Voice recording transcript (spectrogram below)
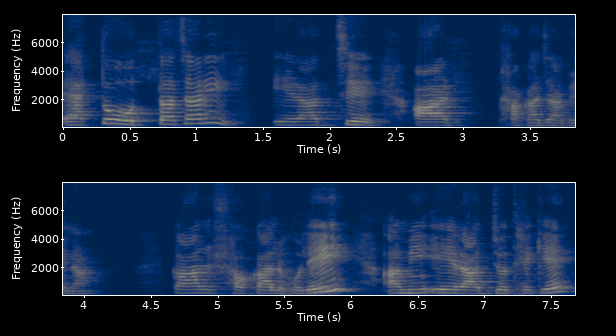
এত অত্যাচারী, এ রাজ্যে আর থাকা যাবে না। কাল সকাল হলেই আমি এ রাজ্য থেকে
